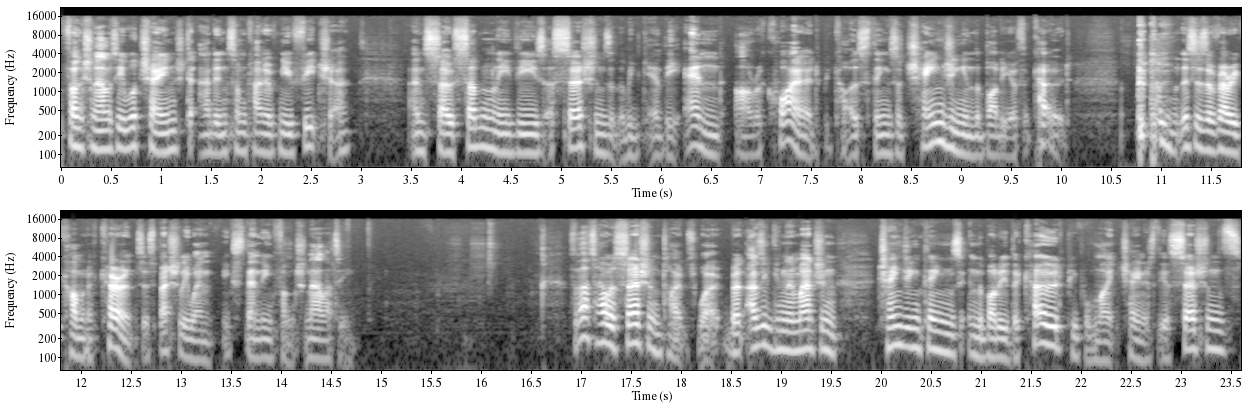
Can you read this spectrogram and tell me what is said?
Functionality will change to add in some kind of new feature and so suddenly these assertions at the, at the end are required because things are changing in the body of the code. this is a very common occurrence, especially when extending functionality. So that's how assertion types work. But as you can imagine, changing things in the body of the code, people might change the assertions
